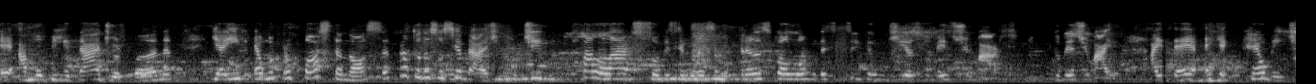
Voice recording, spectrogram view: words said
é, a mobilidade urbana, e aí é uma proposta nossa para toda a sociedade de falar sobre segurança no trânsito ao longo desses 31 dias do mês de março do mês de maio. A ideia é que realmente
